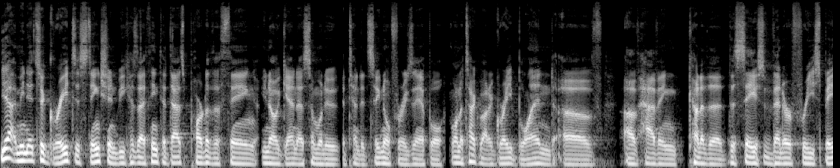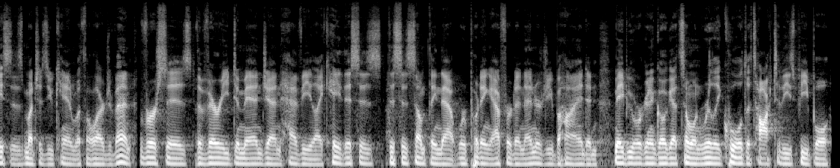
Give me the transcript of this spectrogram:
Yeah, I mean, it's a great distinction because I think that that's part of the thing, you know, again, as someone who attended Signal, for example, I want to talk about a great blend of of having kind of the the safe vendor free spaces as much as you can with a large event versus the very demand gen heavy like hey this is this is something that we're putting effort and energy behind and maybe we're going to go get someone really cool to talk to these people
